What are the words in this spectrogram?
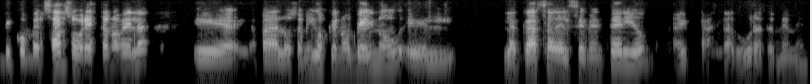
de conversar sobre esta novela. Eh, para los amigos que nos ven, ¿no? El, la casa del cementerio, hay pasta dura también,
